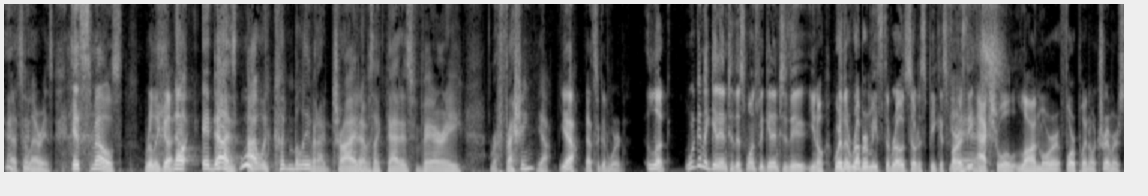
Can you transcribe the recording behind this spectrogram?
That's hilarious. It smells really good. no, it does. I w- couldn't believe it. I tried. I was like, that is very refreshing. Yeah, yeah, that's a good word. Look, we're going to get into this once we get into the, you know, where the rubber meets the road, so to speak, as far as the actual lawnmower 4.0 trimmers.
